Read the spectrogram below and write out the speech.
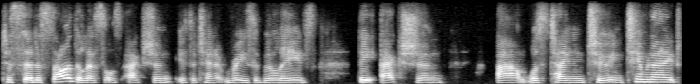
to set aside the lessor's action if the tenant reasonably believes the action um, was taken to intimidate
